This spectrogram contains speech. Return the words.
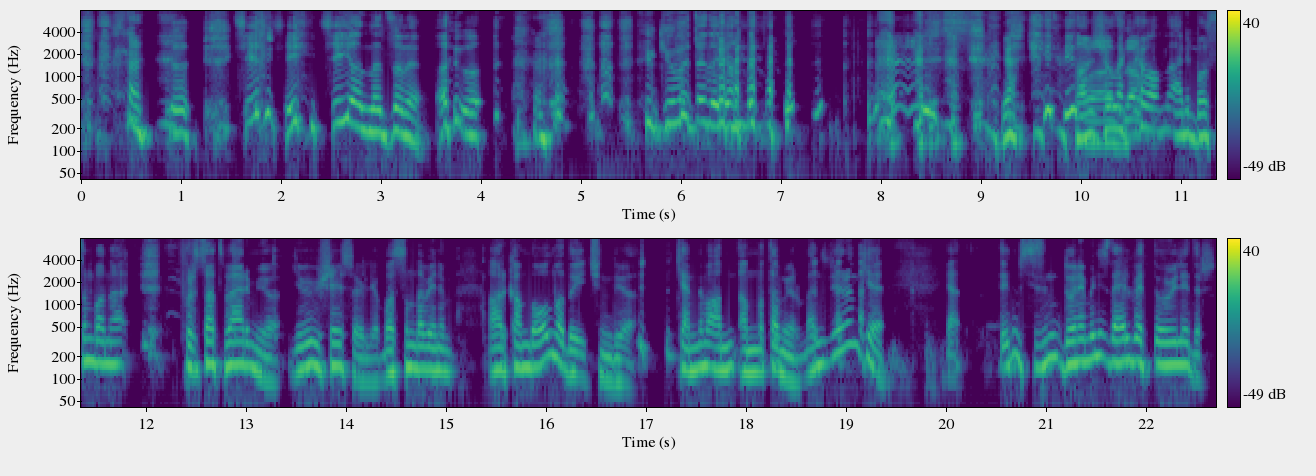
şey, şey, şeyi anlatsana. Ay o. Hükümete de yandı. Ya Muazzam. devamlı hani basın bana fırsat vermiyor gibi bir şey söylüyor. Basın da benim arkamda olmadığı için diyor. Kendimi an- anlatamıyorum. Ben de diyorum ki ya dedim sizin döneminiz de elbette öyledir.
